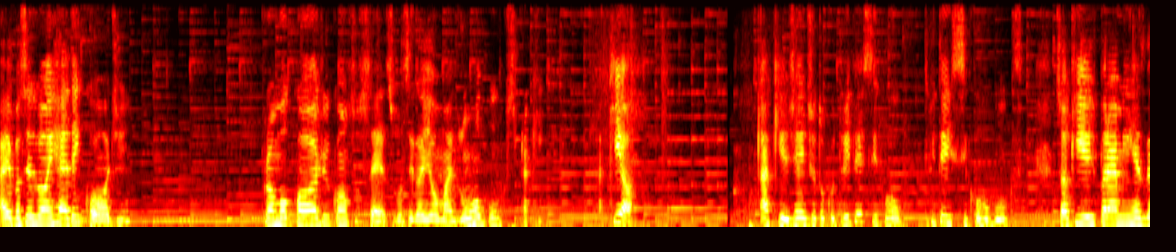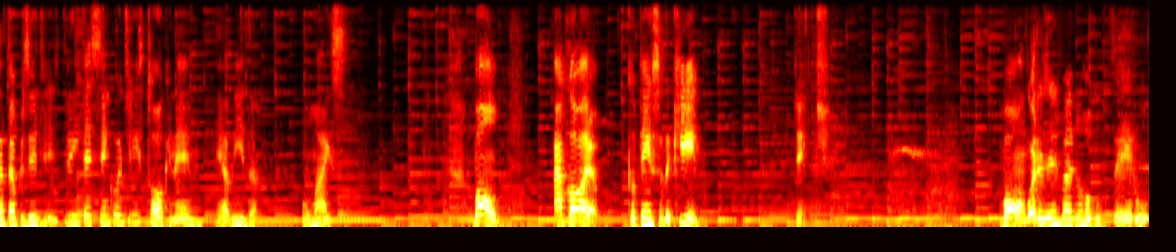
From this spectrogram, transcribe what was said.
Aí vocês vão em Redem Code. Promo código com sucesso. Você ganhou mais um Robux pra aqui. Aqui, ó. Aqui, gente, eu tô com 35, 35 Robux. Só que para mim resgatar eu preciso de 35 de estoque, né? É a vida. Ou mais. Bom, agora que eu tenho isso daqui, gente. Bom, agora a gente vai no Robux Zero.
